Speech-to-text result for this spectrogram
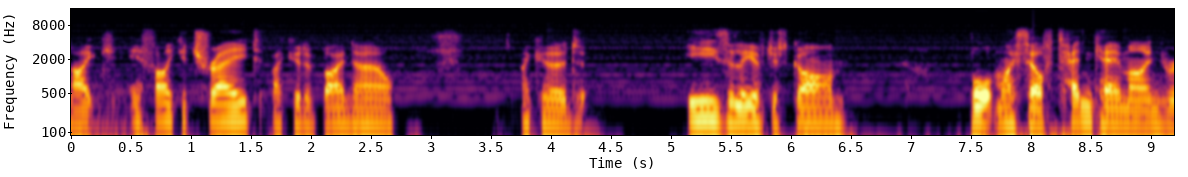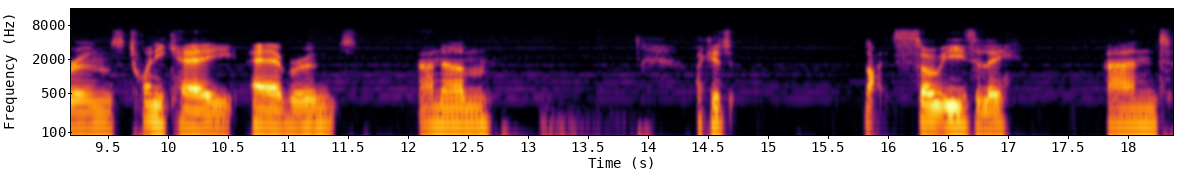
Like, if I could trade, I could have by now I could easily have just gone, bought myself 10k mind runes, 20k air runes, and um, I could, like, so easily, and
